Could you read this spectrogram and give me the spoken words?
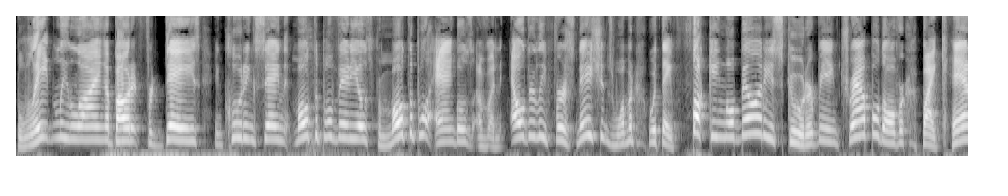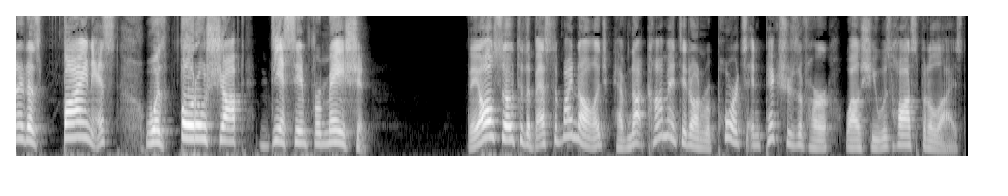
blatantly lying about it for days, including saying that multiple videos from multiple angles of an elderly First Nations woman with a fucking mobility scooter being trampled over by Canada's finest was photoshopped disinformation. They also, to the best of my knowledge, have not commented on reports and pictures of her while she was hospitalized.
